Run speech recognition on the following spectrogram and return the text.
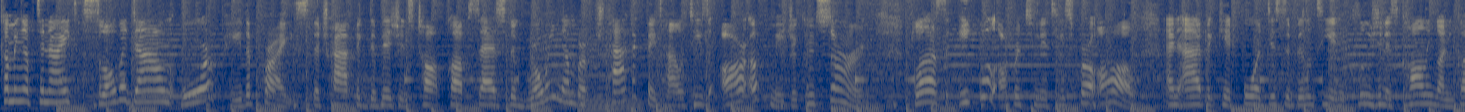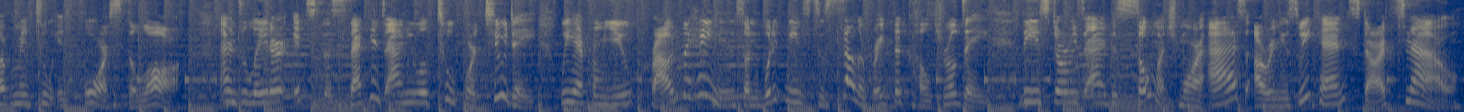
Coming up tonight, slow it down or pay the price. The traffic division's top cop says the growing number of traffic fatalities are of major concern. Plus, equal opportunities for all. An advocate for disability inclusion is calling on government to enforce the law. And later, it's the second annual 242 Day. We hear from you, proud Bahamians, on what it means to celebrate the cultural day. These stories and so much more as our news weekend starts now.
